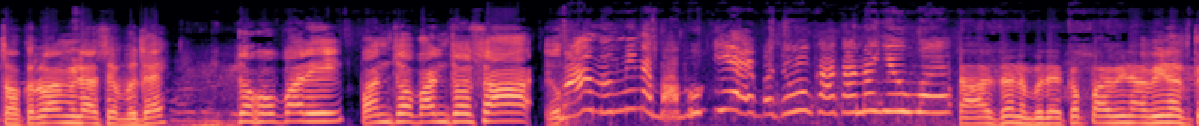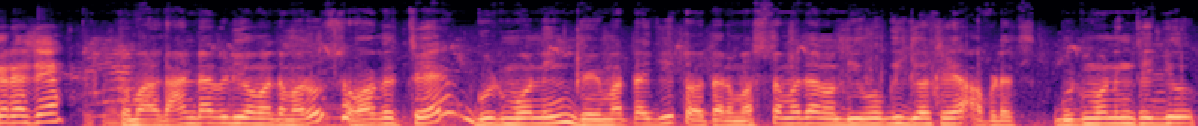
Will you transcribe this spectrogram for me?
તો કરવા મળ્યા છે બધાય? તો હોપારી પાંચસો પાંચસો સા એવું માં મમ્મી ને બાબુ કે પછી હું કાકા નો કેવું હોય? આ છે ને બધા કપા વિના વિના જ કરે છે. તમારા ગાંડા વિડીયોમાં તમારું સ્વાગત છે. ગુડ મોર્નિંગ જય માતાજી. તો અત્યારે મસ્ત મજાનો દીવ ઉગી ગયો છે. આપણે ગુડ મોર્નિંગ થઈ ગયું.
